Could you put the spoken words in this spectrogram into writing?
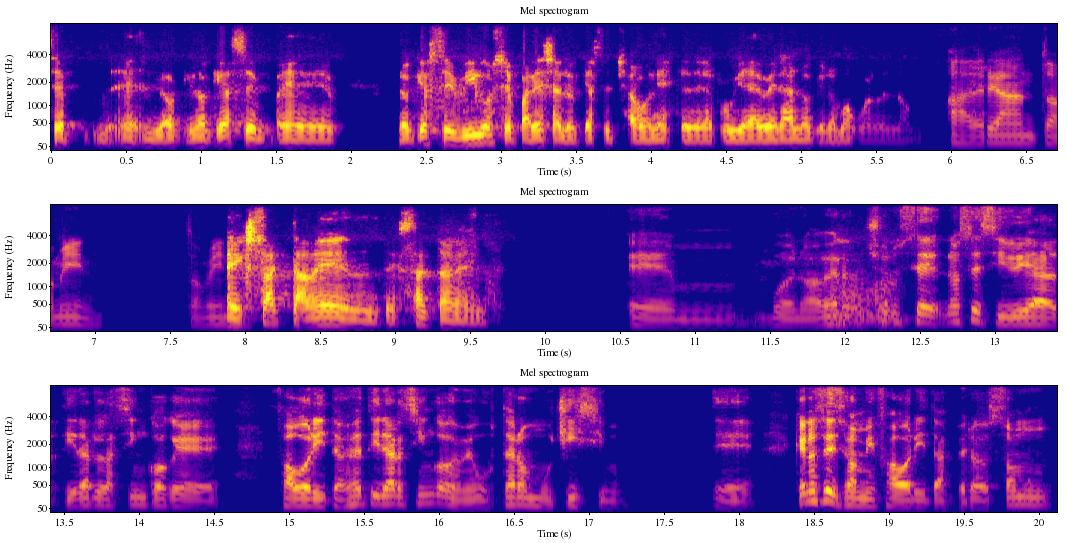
eh, lo, que hace. lo que hace Vigo se parece a lo que hace el chabón este de Rubia de Verano, que no me acuerdo el nombre. Adrián Tomín. Exactamente, exactamente. Em, bueno, a ver, yo no sé, no sé si voy a tirar las cinco que, favoritas. Voy a tirar cinco que me gustaron muchísimo. Eh, que no sé si son mis favoritas, pero son.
